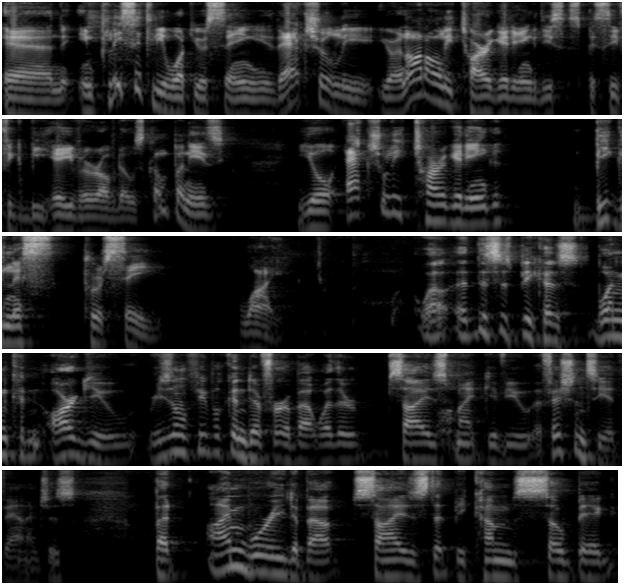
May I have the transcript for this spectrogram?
and implicitly, what you're saying is actually you're not only targeting this specific behavior of those companies, you're actually targeting bigness per se. Why? Well, uh, this is because one can argue, reasonable people can differ about whether size might give you efficiency advantages. But I'm worried about size that becomes so big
